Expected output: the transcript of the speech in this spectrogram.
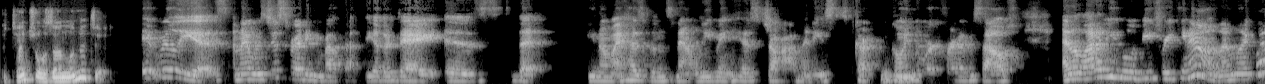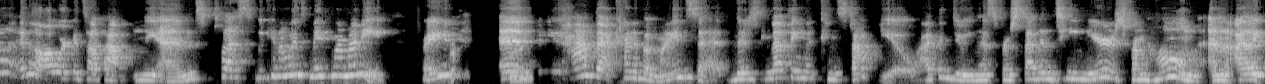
potential is unlimited. It really is, and I was just writing about that the other day. Is that you know, my husband's now leaving his job and he's going to work for himself. And a lot of people would be freaking out. And I'm like, well, it'll all work itself out in the end. Plus, we can always make more money, right? right. And right. you have that kind of a mindset, there's nothing that can stop you. I've been doing this for 17 years from home, and I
